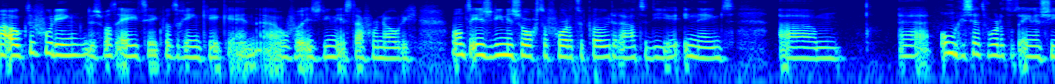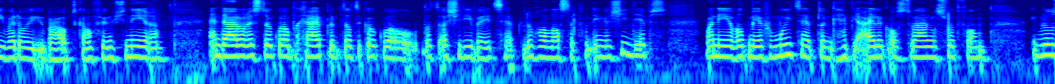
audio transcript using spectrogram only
maar ook de voeding. Dus wat eet ik, wat drink ik en uh, hoeveel insuline is daarvoor nodig. Want de insuline zorgt ervoor dat de koolhydraten die je inneemt um, uh, omgezet worden tot energie, waardoor je überhaupt kan functioneren. En daardoor is het ook wel begrijpelijk dat ik ook wel, dat als je diabetes hebt, nogal last hebt van energiedips. Wanneer je wat meer vermoeid hebt, dan heb je eigenlijk als het ware een soort van. Ik bedoel,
